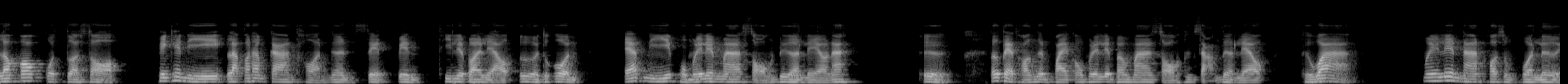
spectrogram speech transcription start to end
แล้วก็กดตรวจสอบ เพียงแค่นี้เราก็ทำการถอนเงินเสร็จเป็นที่เรียบร้อยแล้ว เออทุกคน แอปนี้ผมไม่ได้เล่นมา 2 เดือนแล้วนะ เออ ตั้งแต่ถอนเงินไปก็ไม่ได้เล่นประมาณ 2-3 เดือนแล้ว ถือว่าไม่ได้เล่นนานพอสมควรเลย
